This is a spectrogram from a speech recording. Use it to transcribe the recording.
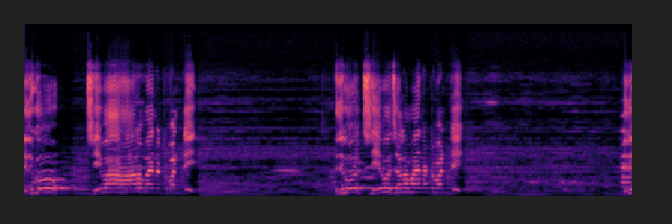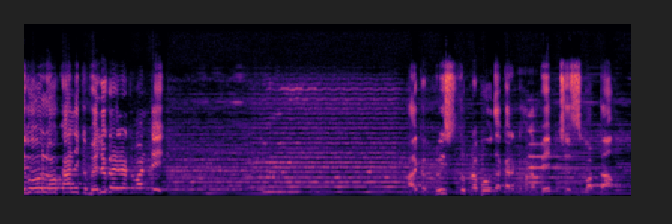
ఇదిగో జీవాహారమైనటువంటి ఇదిగో జీవజలమైనటువంటి ఇదిగో లోకానికి వెలుగైనటువంటి ఆ యొక్క క్రీస్తు ప్రభువు దగ్గరికి మనం వేలు చేసి వద్దాం.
